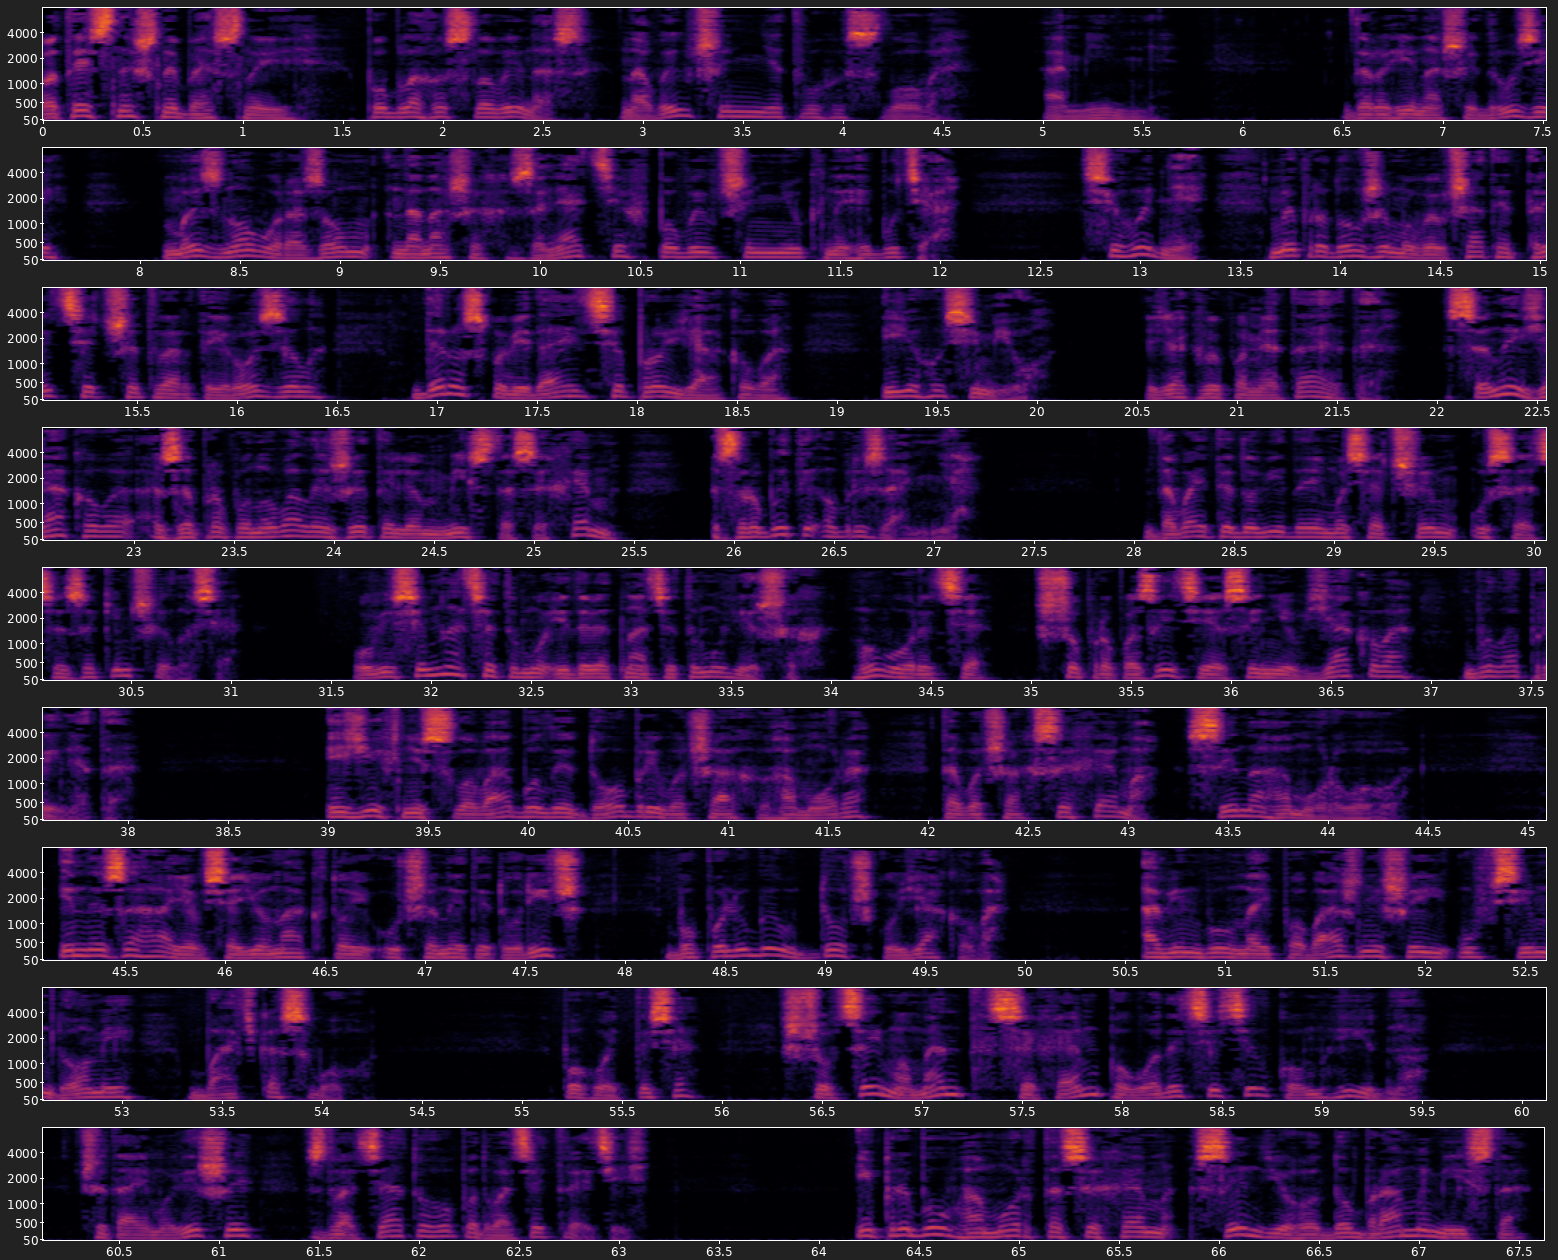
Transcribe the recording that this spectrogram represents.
Отець наш Небесний, поблагослови нас на вивчення Твого Слова. Амінь. Дорогі наші друзі, ми знову разом на наших заняттях по вивченню книги буття. Сьогодні ми продовжимо вивчати 34-й розділ, де розповідається про Якова і його сім'ю. Як ви пам'ятаєте, сини Якова запропонували жителям міста Сихем зробити обрізання. Давайте довідаємося, чим усе це закінчилося. У 18 і 19 віршах говориться, що пропозиція синів Якова була прийнята. І їхні слова були добрі в очах Гамора та в очах Сихема, сина Гаморового. І не загаявся юнак той учинити ту річ, бо полюбив дочку Якова, а він був найповажніший у всім домі батька свого. Погодьтеся, що в цей момент Сихем поводиться цілком гідно. Читаємо вірші з 20 по 23. І прибув Гамор та Сихем, син його, до брами міста,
